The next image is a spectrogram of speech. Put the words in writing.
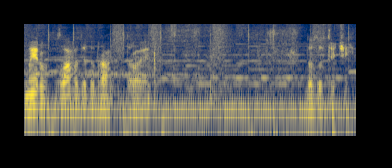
миру, злагоди, добра, здоров'я. До зустрічей.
